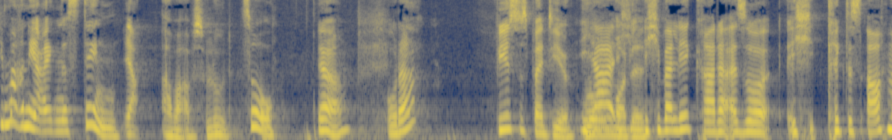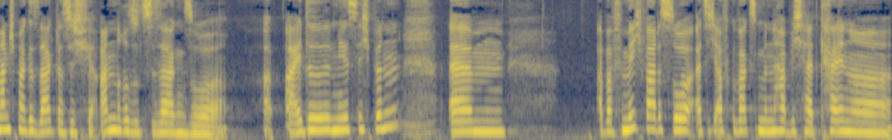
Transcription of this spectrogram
die machen ihr eigenes Ding. Ja, aber absolut. So. Ja. Oder? Wie ist es bei dir, Role ja, Model? ich, ich überlege gerade, also ich krieg das auch manchmal gesagt, dass ich für andere sozusagen so idolmäßig bin. Ähm, aber für mich war das so, als ich aufgewachsen bin, habe ich halt keine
